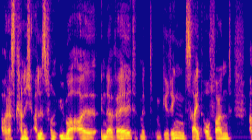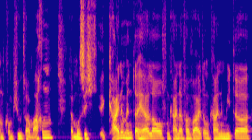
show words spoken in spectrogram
Aber das kann ich alles von überall in der Welt mit einem geringen Zeitaufwand am Computer machen. Da muss ich keinem hinterherlaufen, keiner Verwaltung, keinem Mieter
